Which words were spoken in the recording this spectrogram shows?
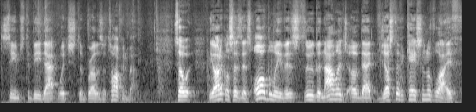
seems to be that which the brothers are talking about. So the article says this All believers, through the knowledge of that justification of life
